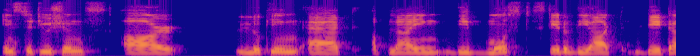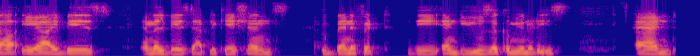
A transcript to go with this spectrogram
institutions are looking at applying the most state of the art data AI based ML based applications to benefit the end user communities. And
